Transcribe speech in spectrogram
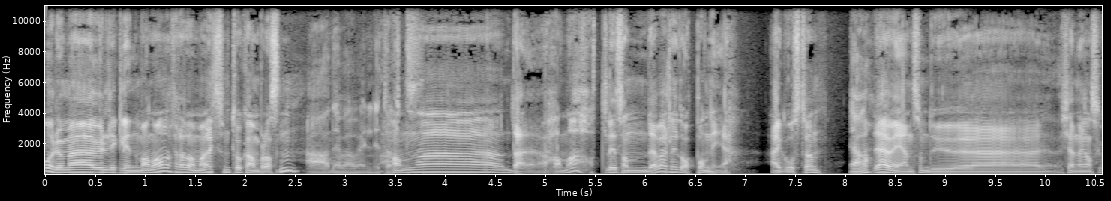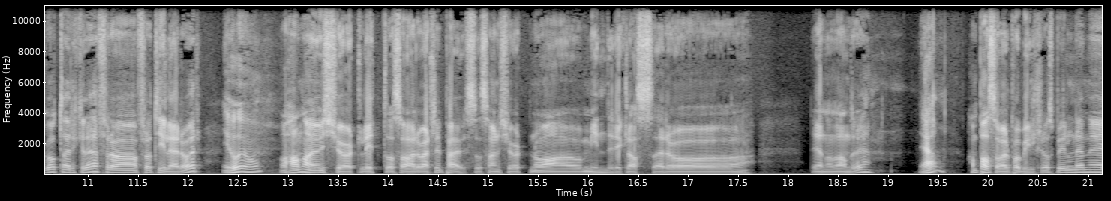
Moro med Ulrik Lindmann òg, fra Danmark, som tok andreplassen. Ja, det var veldig tøft. Han, eh, der, han har hatt litt sånn Det har vært litt opp og ned ei god stund. Ja, Det er jo en som du uh, kjenner ganske godt, er ikke det? Fra, fra tidligere år. jo jo. Og han har jo kjørt litt, og så har det vært litt pause, så har han kjørt noe mindre i klasser og det ene og det andre. Ja. Han passa vel på bilcrossbilen din i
